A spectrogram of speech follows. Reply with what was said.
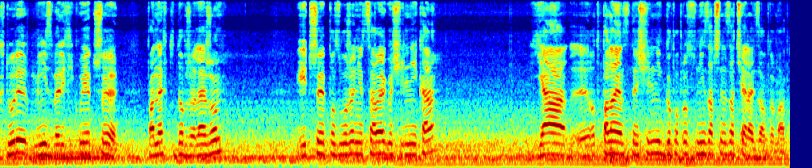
który mi zweryfikuje, czy panewki dobrze leżą i czy po złożeniu całego silnika ja e, odpalając ten silnik go po prostu nie zacznę zacierać z automatu.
